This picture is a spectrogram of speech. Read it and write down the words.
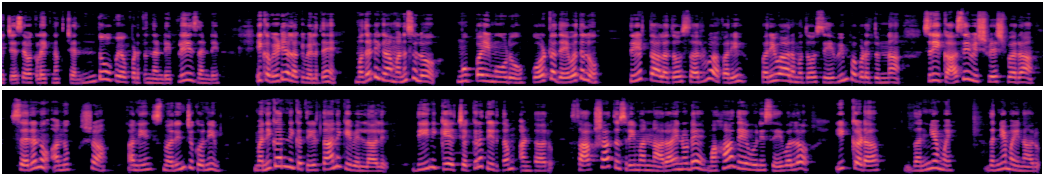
మీరు చేసే ఒక లైక్ నాకు ఎంతో ఉపయోగపడుతుందండి. ప్లీజ్ అండి. ఇక వీడియోలోకి వెళితే మొదటిగా మనసులో ముప్పై మూడు కోట్ల దేవతలు తీర్థాలతో సర్వ పరి పరివారముతో సేవింపబడుతున్న శ్రీ కాశీ విశ్వేశ్వర శరణు అనుక్ష అని స్మరించుకొని మణికర్ణిక తీర్థానికి వెళ్ళాలి. దీనికే చక్రతీర్థం అంటారు. సాక్షాత్తు శ్రీమన్నారాయణుడే మహాదేవుని సేవలో ఇక్కడ ధన్యమై ధన్యమైనారు.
